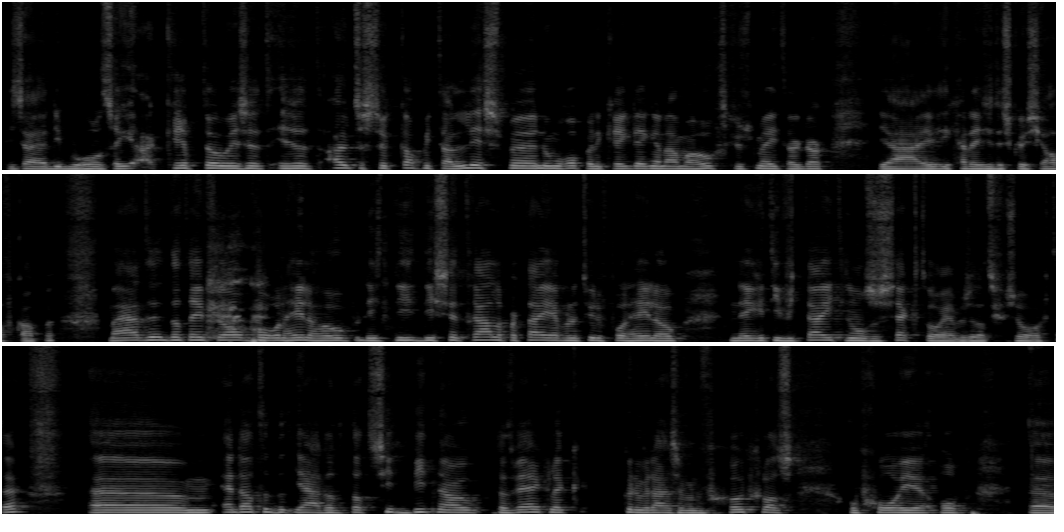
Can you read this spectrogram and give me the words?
die, zei, die begonnen te zeggen: Ja, crypto is het, is het uiterste kapitalisme, noem maar op. En ik kreeg dingen naar mijn hoofd gesmeten. Ik dacht: Ja, ik ga deze discussie afkappen. Maar dat heeft wel voor een hele hoop. Die, die, die centrale partijen hebben natuurlijk voor een hele hoop negativiteit in onze sector hebben ze dat gezorgd. Hè? Um, en dat, ja, dat, dat biedt nou daadwerkelijk kunnen we daar eens even een vergrootglas op gooien op uh,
